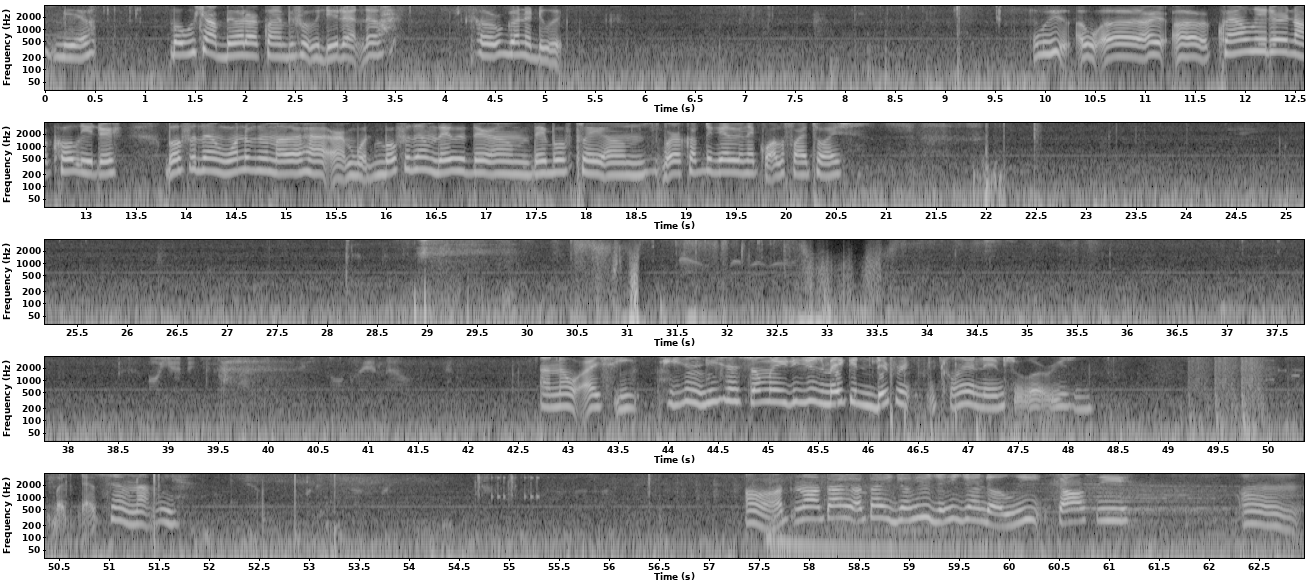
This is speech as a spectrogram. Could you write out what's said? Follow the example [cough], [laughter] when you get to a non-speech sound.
Yeah. But we trying to build our clan before we do that though. So we're gonna do it. We, uh, our, clan leader, not co-leader, both of them, one of them, uh, had, um, both of them, they were there, um, they both play, um, World Cup together and they qualified twice. I know, Icy. He's in, he's in so many, he's just making different clan names for what reason. But that's him, not me. Oh, I, no, I thought I thought he joined. He joined, he joined the elite saucy. Um.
